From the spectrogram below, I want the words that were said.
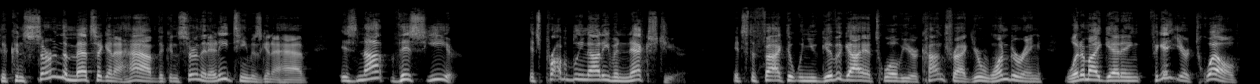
The concern the Mets are going to have, the concern that any team is going to have, is not this year. It's probably not even next year. It's the fact that when you give a guy a 12 year contract, you're wondering, what am I getting? Forget year 12,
